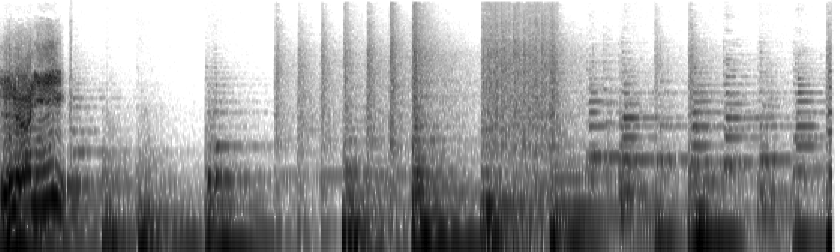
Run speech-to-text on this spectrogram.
何？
